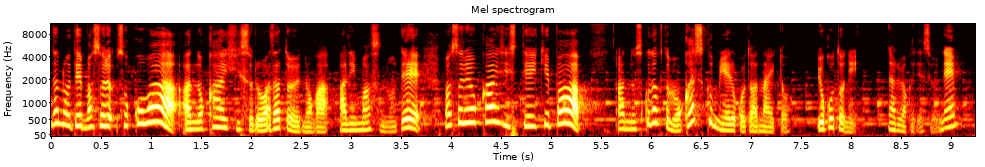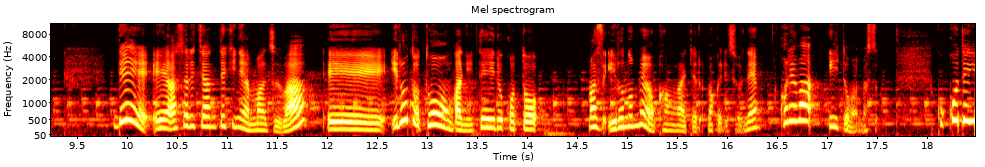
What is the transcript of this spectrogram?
なので、まあ、それそこはあの回避する技というのがありますので、まあ、それを回避していけばあの少なくともおかしく見えることはないということになるわけですよね。で、えー、あさりちゃん的にはまずは、えー、色とトーンが似ていることまず色の面を考えてるわけですよね。これはいいと思います。ここで言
